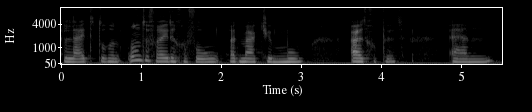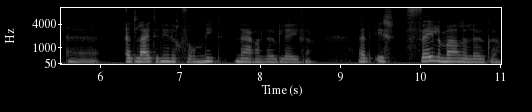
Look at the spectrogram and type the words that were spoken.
leidt tot een ontevreden gevoel. Het maakt je moe, uitgeput. En uh, het leidt in ieder geval niet naar een leuk leven. Het is vele malen leuker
